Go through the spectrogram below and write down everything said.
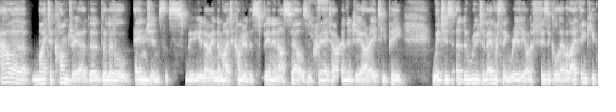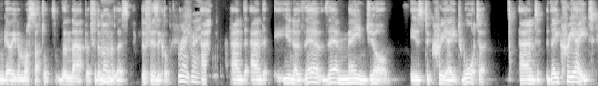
our mitochondria, the, the little engines that you know in the mitochondria that spin in our cells and yes. create our energy, our ATP, which is at the root of everything really on a physical level. I think you can go even more subtle than that, but for the mm. moment, let's the physical. Right, right. And, and and you know their their main job is to create water and they create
